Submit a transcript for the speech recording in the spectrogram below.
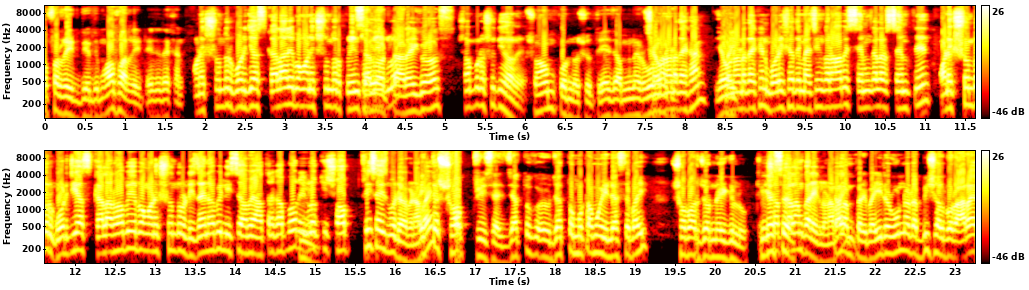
অফার রেট দিয়ে দিব। অফার রেট এই যে দেখেন। অনেক সুন্দর গর্জিয়াস কালার এবং অনেক সুন্দর প্রিন্ট হবে। সালোয়ারটা আড়াই গজ। সম্পূর্ণ সুতি হবে। সম্পূর্ণ সুতি। এই যে আপনার ওনাটা দেখান। যে ওনাটা দেখেন বডির সাথে ম্যাচিং করা হবে সেম কালার সেম প্রিন্ট অনেক সুন্দর গর্জিয়াস কালার হবে এবং অনেক সুন্দর ডিজাইন হবে নিচে হবে হাতের কাপড়। এগুলো কি সব ফ্রি সাইজ বডি হবে না ভাই? এটা সব ফ্রি সাইজ যত যত মোটা মহিলা আছে ভাই সবার জন্য এগুলো ঠিক সব আছে? কালামকারী এগুলো না ভাই? কালামকারী ভাই এটার ওনাটা বিশাল বড় আড়াই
